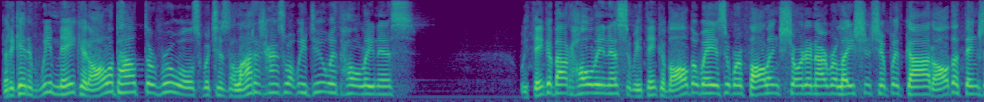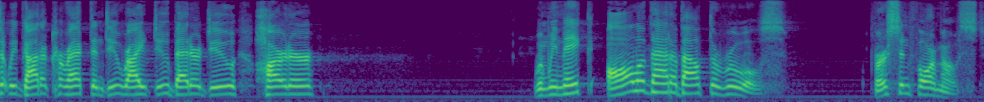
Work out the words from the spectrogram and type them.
But again, if we make it all about the rules, which is a lot of times what we do with holiness, we think about holiness and we think of all the ways that we're falling short in our relationship with God, all the things that we've got to correct and do right, do better, do harder. When we make all of that about the rules, first and foremost,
